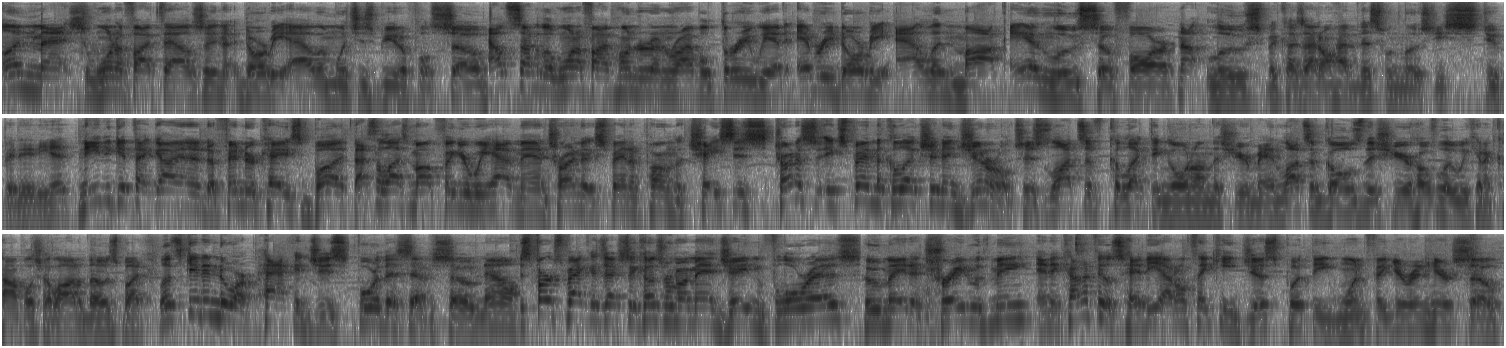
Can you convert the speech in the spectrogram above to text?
Unmatched 1 of 5,000 Darby Allin, which is beautiful. So outside of the 1 of 500 Unrivaled 3, we have every Darby Allin mock and loose so far. Not loose, because I don't have this one loose, you stupid idiot. Need to get that guy in a Defender case, but that's the last mock figure we have, man. Trying to expand upon the chases. Trying to expand the collection in general. Just lots of collecting going on this year, man. Lots of goals this year. Hopefully we can accomplish a lot of those, but let's get into our packages for this episode. Now, this first package actually comes from my man Jaden Flores, who made a trade with me, and it kind of feels heavy. I don't think he just put the one figure in here, so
